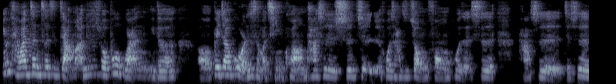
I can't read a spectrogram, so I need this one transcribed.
因为台湾政策是这样嘛，就是说不管你的。呃被照顾人是什么情况，他是失智，或者他是中风，或者是他是只是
